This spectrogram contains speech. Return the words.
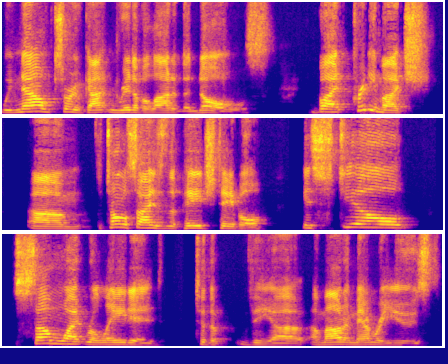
we've now sort of gotten rid of a lot of the nulls, but pretty much um, the total size of the page table is still somewhat related to the, the uh, amount of memory used,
